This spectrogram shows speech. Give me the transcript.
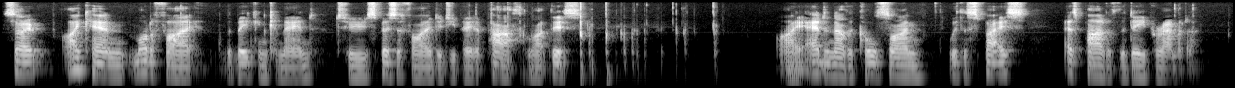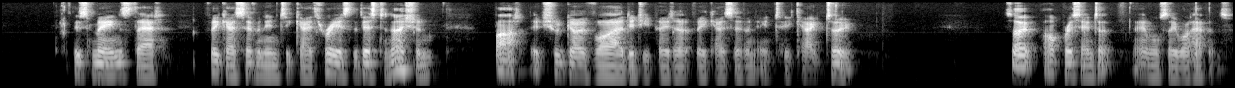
So I can modify the beacon command to specify a digipeater path like this. I add another call sign with a space as part of the D parameter. This means that VK7NTK3 is the destination, but it should go via digipeater VK7NTK2. So I'll press enter and we'll see what happens.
